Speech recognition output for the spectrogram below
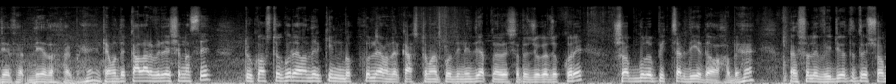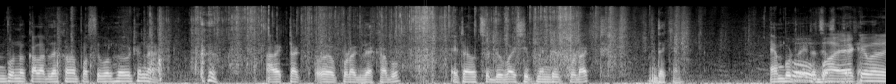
দেয়া- দেয়া থাকবে হ্যাঁ? এটার মধ্যে কালার ভেরিয়েশন আছে। একটু কষ্ট করে আমাদের ইনবক্স করলে আমাদের কাস্টমার প্রতিনিধি আপনাদের সাথে যোগাযোগ করে সবগুলো পিকচার দিয়ে দেওয়া হবে হ্যাঁ? আসলে ভিডিওতে তো সম্পূর্ণ কালার দেখানো পসিবল হয়ে ওঠে না। আরেকটা প্রোডাক্ট দেখাবো। এটা হচ্ছে দুবাই শিপমেন্টের প্রোডাক্ট দেখেন। ও এমব্রয়ডারিটা ভাই একেবারে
